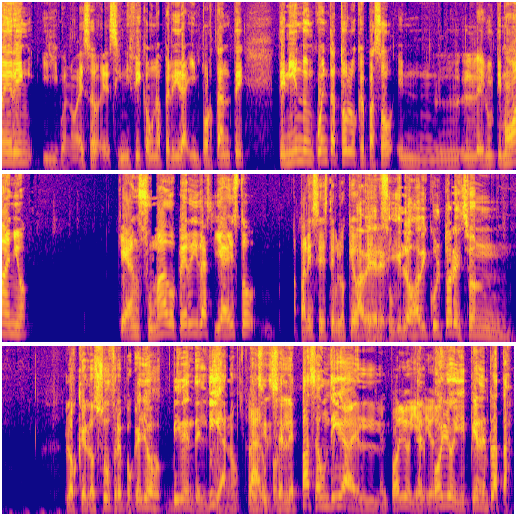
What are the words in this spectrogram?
mueren y bueno, eso eh, significa una pérdida importante teniendo en cuenta todo lo que pasó en el último año, que han sumado pérdidas y a esto aparece este bloqueo. A ver, y los avicultores son los que lo sufren porque ellos viven del día, ¿no? Claro, es decir, se les pasa un día el, pollo y, el pollo y pierden plata.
